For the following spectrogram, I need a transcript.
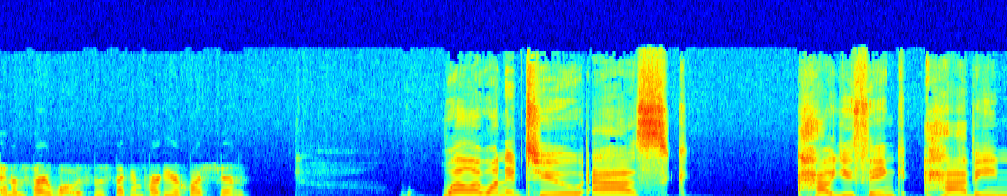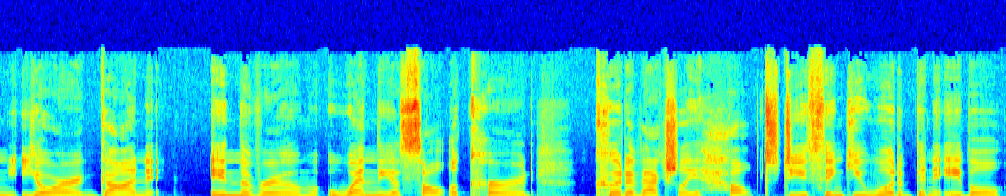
and I'm sorry, what was the second part of your question? Well, I wanted to ask how you think having your gun in the room when the assault occurred could have actually helped. Do you think you would have been able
